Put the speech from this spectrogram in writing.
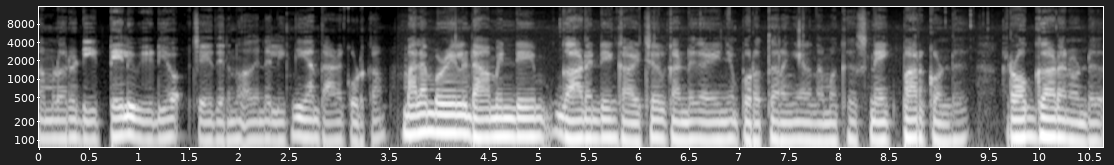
നമ്മളൊരു ഡീറ്റെയിൽ വീഡിയോ ചെയ്തിരുന്നു. അതിന്റെ ലിങ്ക് ഞാൻ താഴെ കൊടുക്കാം. മലമ്പുഴയിൽ ഡാമിന്റെയും ഗാർഡന്റെയും കാഴ്ചകൾ കണ്ടു കഴിഞ്ഞ് പുറത്തിറങ്ങിയാൽ നമുക്ക് സ്നേക്ക് പാർക്കുണ്ട്. റോക്ക് ഗാർഡൻ ഉണ്ട്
